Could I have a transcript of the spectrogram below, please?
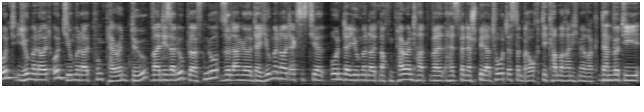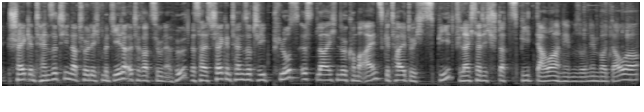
und Humanoid und Humanoid.parent do. Weil dieser Loop läuft nur, solange der Humanoid existiert und der Humanoid noch einen Parent hat. Weil heißt, wenn der später tot ist, dann braucht die Kamera nicht nicht mehr wackeln. Dann wird die Shake Intensity natürlich mit jeder Iteration erhöht. Das heißt, Shake Intensity plus ist gleich 0,1 geteilt durch Speed. Vielleicht hätte ich statt Speed Dauer nehmen sollen. Nehmen wir Dauer.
